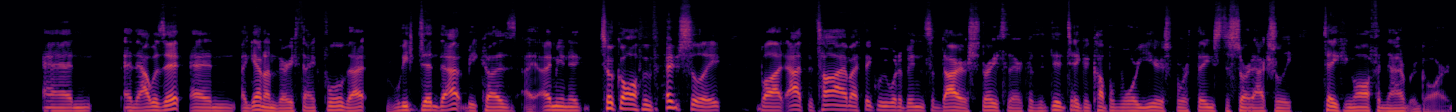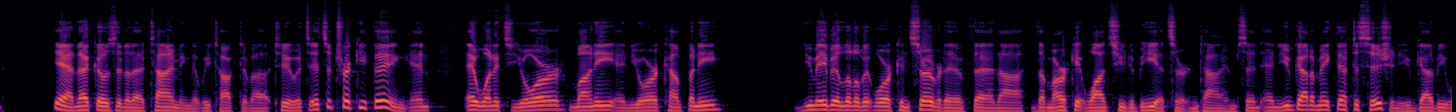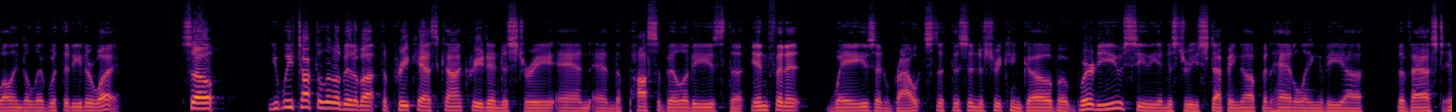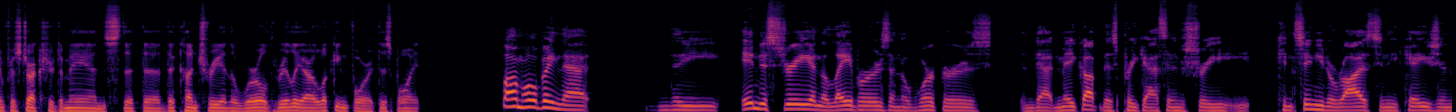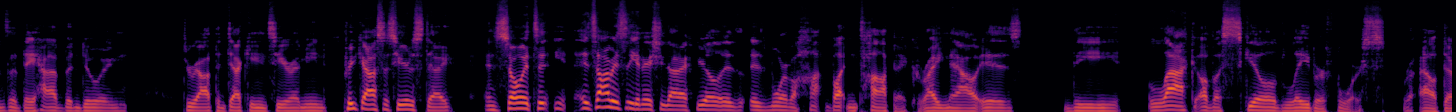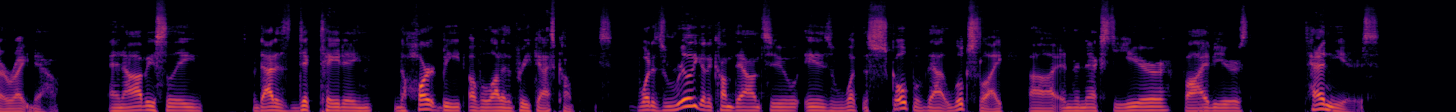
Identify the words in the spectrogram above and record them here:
and and that was it. And again, I'm very thankful that we did that because I, I mean, it took off eventually. But at the time, I think we would have been in some dire straits there because it did take a couple more years for things to start actually taking off in that regard. Yeah, and that goes into that timing that we talked about too. It's it's a tricky thing, and and when it's your money and your company, you may be a little bit more conservative than uh, the market wants you to be at certain times, and and you've got to make that decision. You've got to be willing to live with it either way. So you, we've talked a little bit about the precast concrete industry and and the possibilities, the infinite ways and routes that this industry can go. But where do you see the industry stepping up and handling the uh, the vast infrastructure demands that the the country and the world really are looking for at this point? Well, I'm hoping that the industry and the laborers and the workers that make up this precast industry continue to rise to the occasions that they have been doing throughout the decades here. I mean, precast is here to stay. And so it's a, it's obviously an issue that I feel is is more of a hot button topic right now is the lack of a skilled labor force out there right now. And obviously that is dictating the heartbeat of a lot of the precast companies what it's really going to come down to is what the scope of that looks like uh, in the next year, five years, 10 years.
